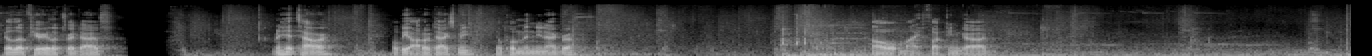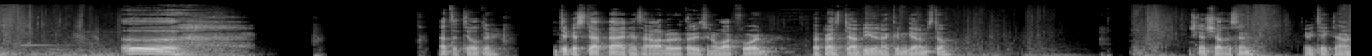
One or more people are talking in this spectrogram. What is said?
Build up Fury, look for a dive. I'm gonna hit tower. Hope he auto attacks me. He'll put minion aggro. Oh my fucking god. Ugh. That's a tilter. He took a step back as I auto. I thought he was gonna walk forward. I pressed W and I couldn't get him still. I'm just gonna shove this in. Maybe take tower.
